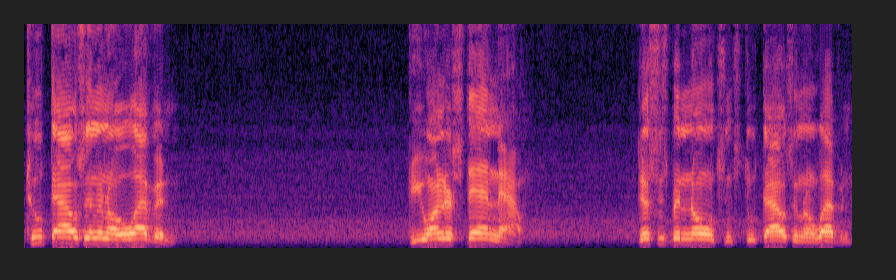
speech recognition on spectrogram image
2011. Do you understand now? This has been known since 2011.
